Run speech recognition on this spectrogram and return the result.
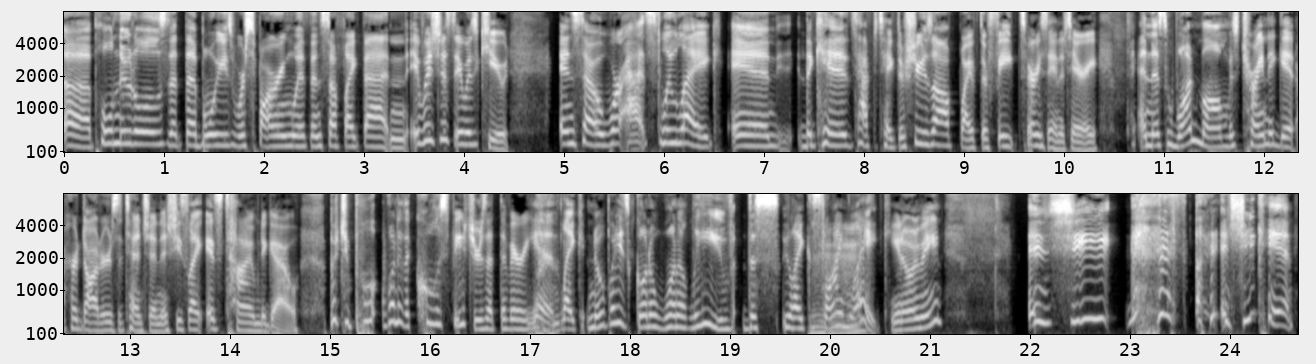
uh, pool noodles that the boys were sparring with and stuff like that. And it was just, it was cute. And so we're at Slough Lake, and the kids have to take their shoes off, wipe their feet. It's very sanitary. And this one mom was trying to get her daughter's attention, and she's like, "It's time to go." But you pull one of the coolest features at the very end. Like nobody's going to want to leave this like slime Mhm. lake. You know what I mean? And she, and she can't.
